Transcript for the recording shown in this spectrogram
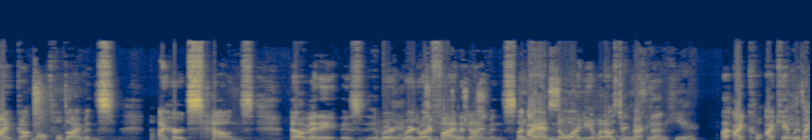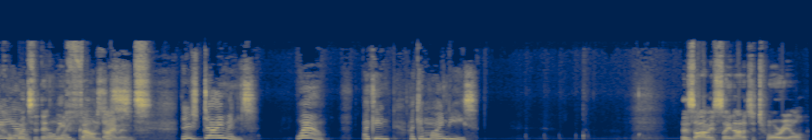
I got multiple diamonds. I heard sounds. How many is where where do I some find the diamonds? Like, I had no idea what I was doing back then. Here, I I, co- I can't And believe I there you are. coincidentally Oh found gosh, diamonds. there's diamonds. Wow, I can I can mine these. This is obviously not a tutorial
